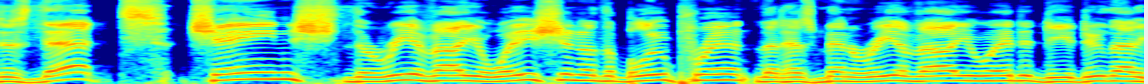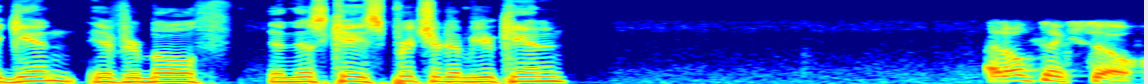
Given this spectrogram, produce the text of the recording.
does that change the reevaluation of the blueprint that has been reevaluated? Do you do that again if you're both in this case Pritchard and Buchanan? I don't think so.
